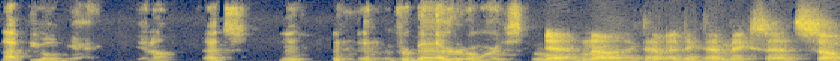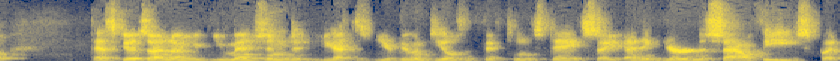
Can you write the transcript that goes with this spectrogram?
not the old guy. You know, that's for better or worse. Yeah, no, I think that I think that makes sense. So that's good. So I know you, you mentioned you got this, you're doing deals in 15 states. So I think you're in the southeast, but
